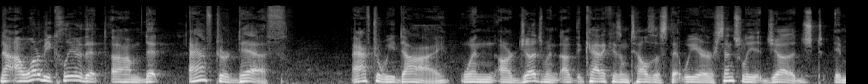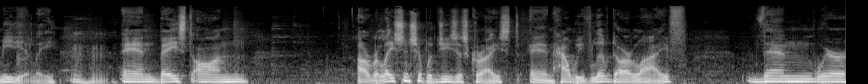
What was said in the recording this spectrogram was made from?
Now, I want to be clear that um, that after death, after we die, when our judgment, uh, the Catechism tells us that we are essentially judged immediately, and based on our relationship with Jesus Christ and how we've lived our life, then we're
